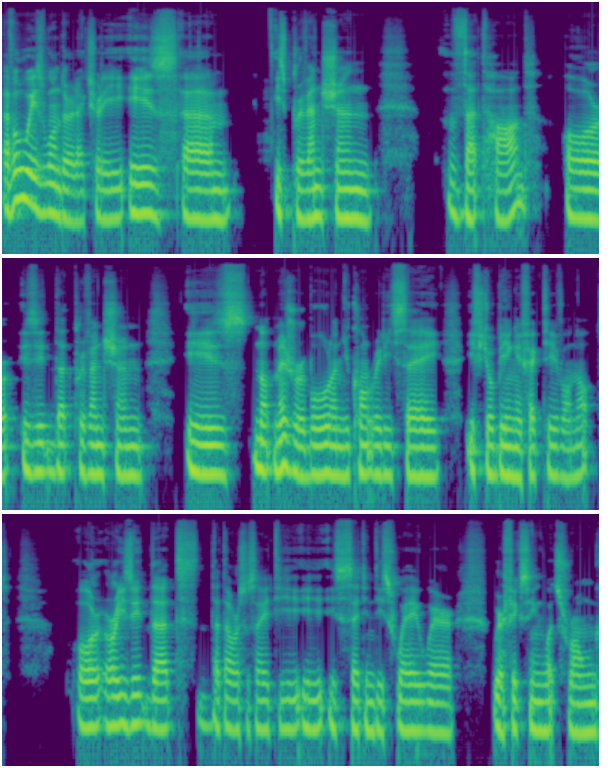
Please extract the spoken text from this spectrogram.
I've always wondered actually is um, is prevention that hard? Or is it that prevention is not measurable and you can't really say if you're being effective or not? Or, or is it that that our society is set in this way where we're fixing what's wrong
